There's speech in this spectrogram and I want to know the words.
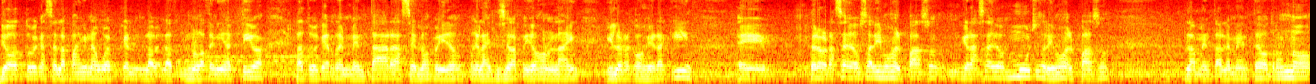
Yo tuve que hacer la página web que no la tenía activa, la tuve que reinventar, hacer los pedidos, porque la gente hiciera pedidos online y lo recogiera aquí. Eh, pero gracias a Dios salimos al paso, gracias a Dios muchos salimos al paso lamentablemente otros no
